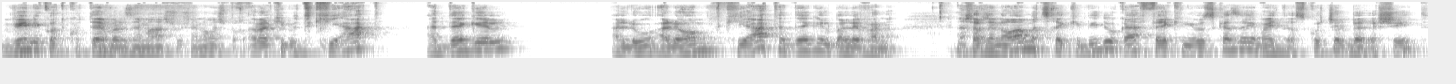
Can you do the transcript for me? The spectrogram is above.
ויניקוט כותב על זה משהו, שאני לא ממש, אבל כאילו תקיעת הדגל, הלאום, תקיעת הדגל בלבנה. עכשיו זה נורא מצחיק, כי בדיוק היה fake news כזה עם ההתרסקות של בראשית,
